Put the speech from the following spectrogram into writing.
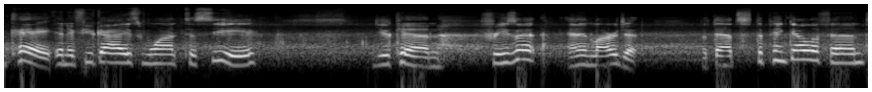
Okay, and if you guys want to see, you can freeze it and enlarge it. But that's the pink elephant.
